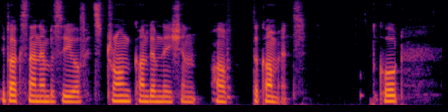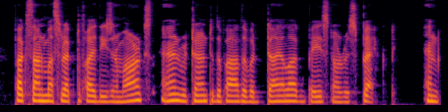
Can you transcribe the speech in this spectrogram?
the Pakistan Embassy of its strong condemnation of the comments. Pakistan must rectify these remarks and return to the path of a dialogue based on respect. Now,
